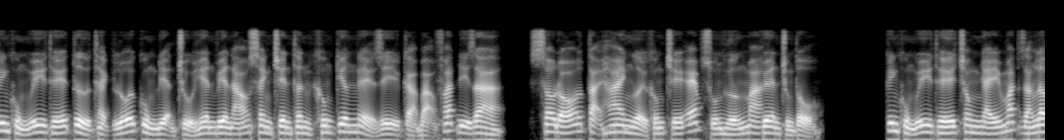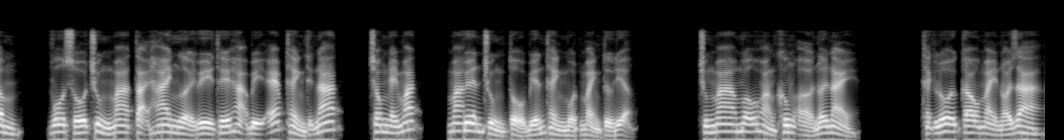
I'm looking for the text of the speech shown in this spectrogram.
Kinh khủng uy thế từ thạch lỗi cùng điện chủ hiên viên áo xanh trên thân không kiêng nể gì cả bạo phát đi ra, sau đó tại hai người không chế ép xuống hướng ma huyên trùng tổ. Kinh khủng uy thế trong nháy mắt giáng lâm, vô số trùng ma tại hai người uy thế hạ bị ép thành thịt nát, trong nháy mắt, ma huyên trùng tổ biến thành một mảnh từ địa. Trùng ma mẫu hoàng không ở nơi này. Thạch lỗi cao mày nói ra.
